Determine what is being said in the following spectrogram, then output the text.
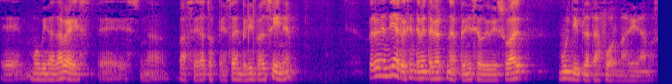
eh, Movie Database, eh, es una base de datos pensada en principio al cine, pero hoy en día recientemente abierto una experiencia audiovisual multiplataforma, digamos.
